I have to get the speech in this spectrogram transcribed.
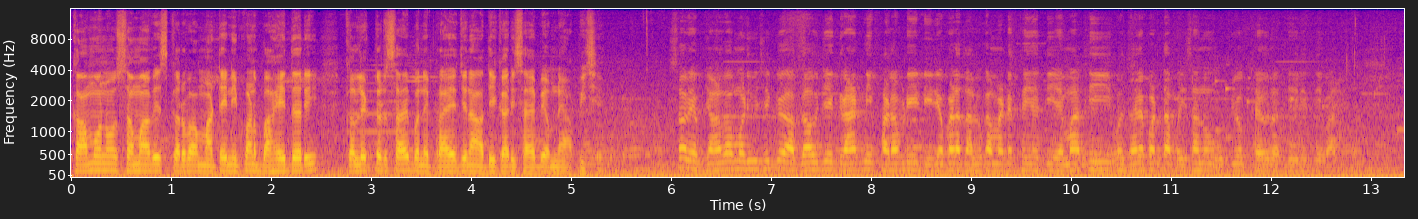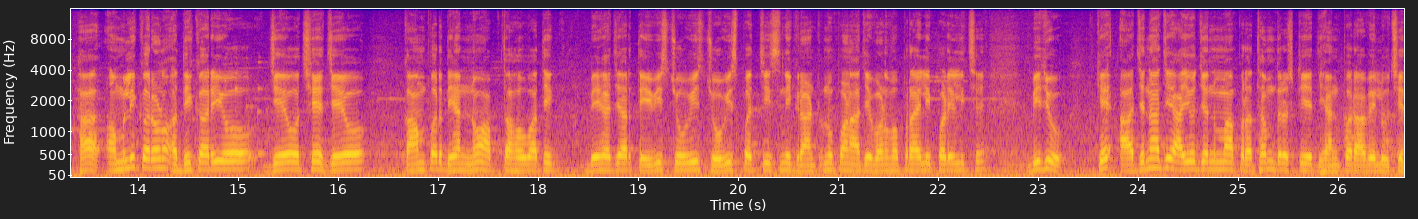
કામોનો સમાવેશ કરવા માટેની પણ બાહેધરી કલેક્ટર સાહેબ અને પ્રાયોજના અધિકારી સાહેબે અમને આપી છે. સર એમ જાણવા મળ્યું છે કે અગાઉ જે ગ્રાન્ટની ફાળવણી ડેડિયાપાડા તાલુકા માટે થઈ હતી એમાંથી વધારે પડતા પૈસાનો ઉપયોગ થયો નથી એ રીતની વાત. હા અમલીકરણ અધિકારીઓ જેઓ છે જેઓ કામ પર ધ્યાન ન આપતા હોવાથી બે હજાર ત્રેવીસ ચોવીસ ચોવીસ પચીસની ગ્રાન્ટનું પણ આજે વણ વપરાયેલી પડેલી છે. બીજું કે આજના જે આયોજનમાં પ્રથમ દ્રષ્ટિએ ધ્યાન પર આવેલું છે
